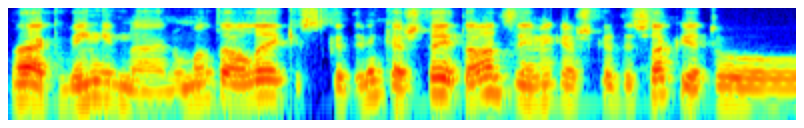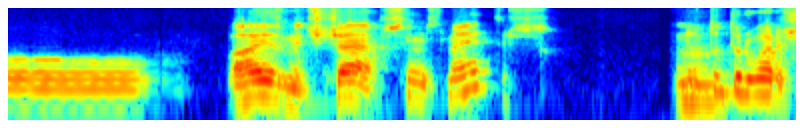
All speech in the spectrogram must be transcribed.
Spēku vingrinājumi. Nu, man tā liekas, ka vienkārši te ir tā atzīme, ka, saka, ja tu aizmet šķēpu 100 metrus, nu, mm. tu tur vari,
